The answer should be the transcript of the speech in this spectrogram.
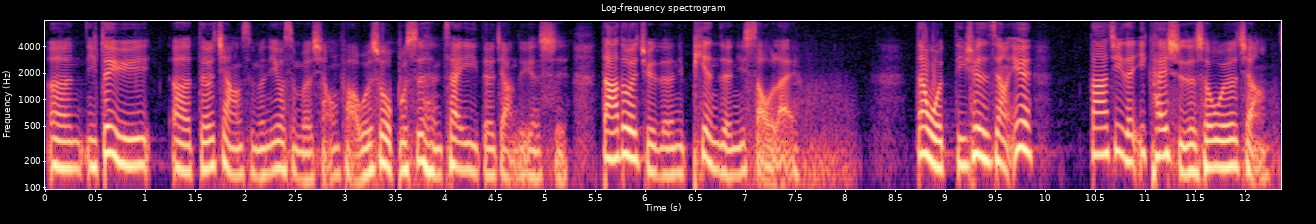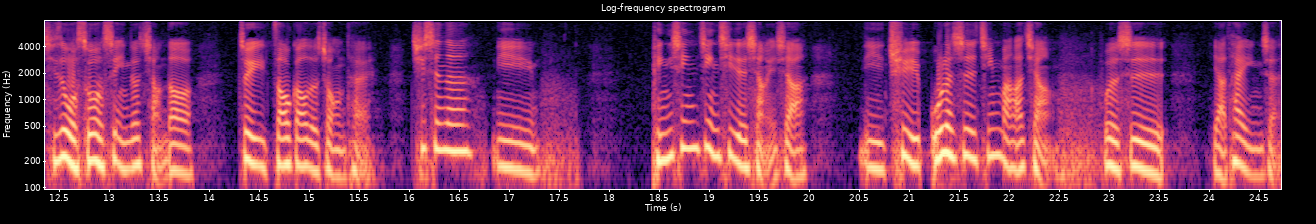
嗯，你对于呃得奖什么，你有什么想法？我说我不是很在意得奖这件事，大家都会觉得你骗人，你少来。但我的确是这样，因为。大家记得一开始的时候，我有讲，其实我所有事情都想到最糟糕的状态。其实呢，你平心静气的想一下，你去无论是金马奖或者是亚太影展，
